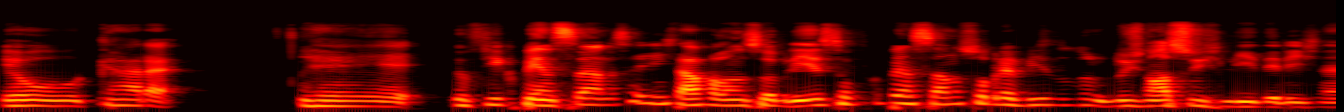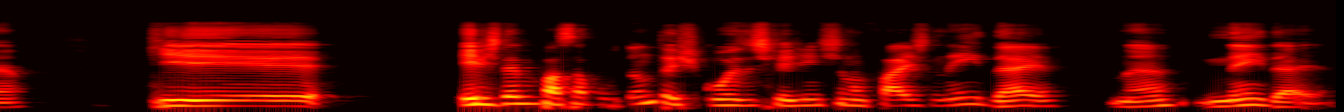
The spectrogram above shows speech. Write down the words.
Eu, cara, é, eu fico pensando, se a gente tava falando sobre isso, eu fico pensando sobre a vida do- dos nossos líderes, né? Que eles devem passar por tantas coisas que a gente não faz nem ideia, né? Nem ideia.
